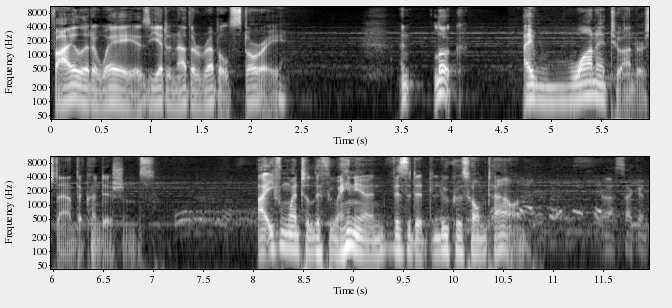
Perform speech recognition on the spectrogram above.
file it away as yet another rebel story. And look, I wanted to understand the conditions. I even went to Lithuania and visited Luckus' hometown. Uh, second.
